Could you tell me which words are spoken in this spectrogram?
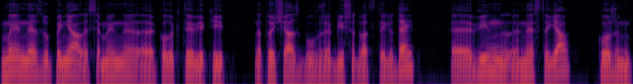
Ми не зупинялися. Ми не колектив, який на той час був вже більше 20 людей. Він не стояв. Кожен,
